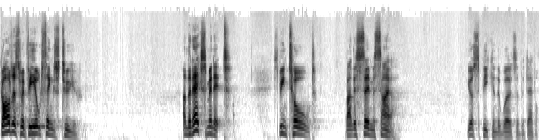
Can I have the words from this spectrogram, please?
God has revealed things to you. And the next minute, he's been told by this same Messiah you're speaking the words of the devil.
